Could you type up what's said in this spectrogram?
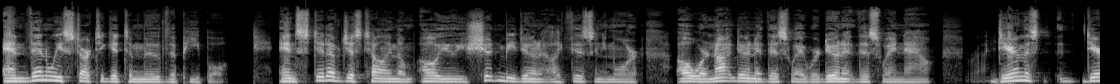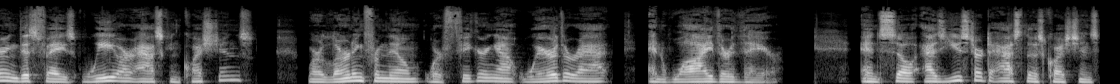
And then we start to get to move the people. Instead of just telling them, oh, you, shouldn't be doing it like this anymore. Oh, we're not doing it this way. We're doing it this way now. Right. During this during this phase, we are asking questions. We're learning from them. We're figuring out where they're at and why they're there. And so as you start to ask those questions,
